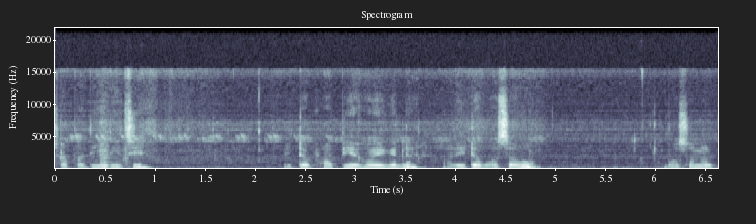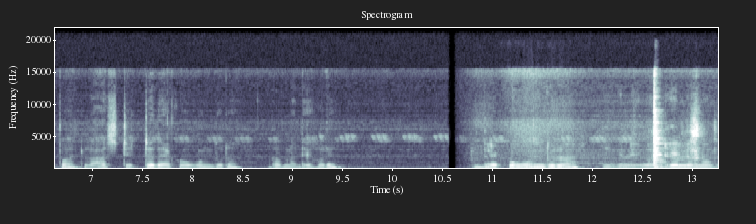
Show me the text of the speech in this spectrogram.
চাপা দিয়ে দিয়েছি। এটা ফাঁপিয়ে হয়ে গেলে আর এটা বসাবো। বসানোর পর লাস্টেরটা দেখো বন্ধুরা আপনাদের ঘরে। দেখো বন্ধুরা, এখানে এবার ঢেলে নেব।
